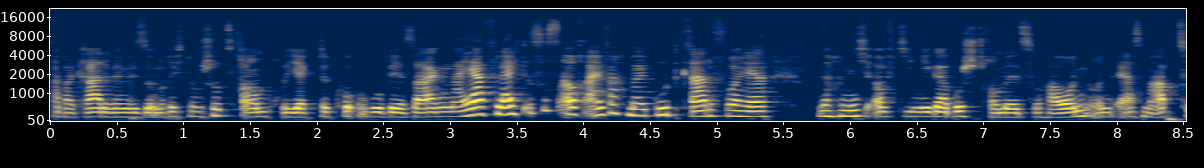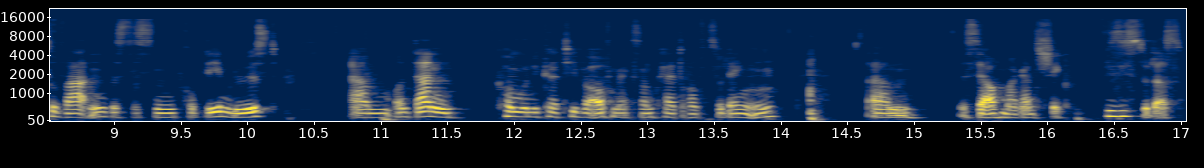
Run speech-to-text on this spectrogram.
Aber gerade wenn wir so in Richtung Schutzraumprojekte gucken, wo wir sagen, naja, vielleicht ist es auch einfach mal gut, gerade vorher noch nicht auf die Megabuschtrommel zu hauen und erstmal abzuwarten, bis das ein Problem löst ähm, und dann kommunikative Aufmerksamkeit drauf zu lenken, ähm, ist ja auch mal ganz schick. Wie siehst du das?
